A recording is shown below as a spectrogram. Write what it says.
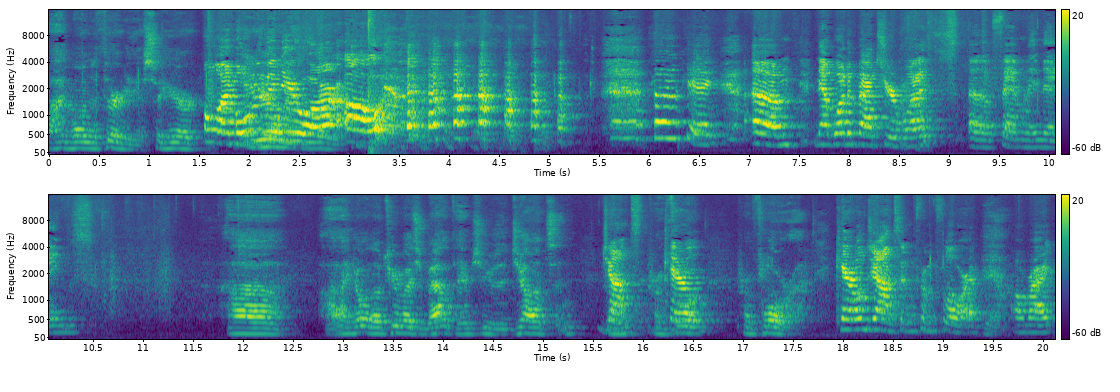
I was born the 30th, so you're. Oh, I'm older than older you are. Oh. okay. Um, now, what about your wife's uh, family names? Uh, I don't know too much about them. She was a Johnson. from- Johnson, From, Carol- Flo- from Flora. Carol Johnson from Florida. Yeah. All right.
